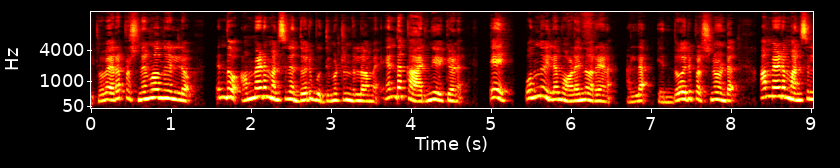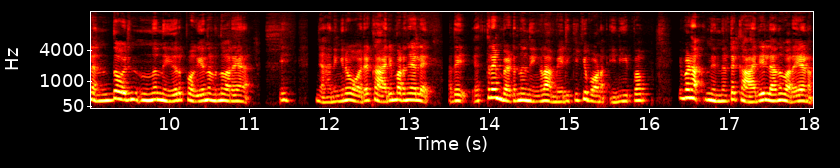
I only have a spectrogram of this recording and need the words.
ഇപ്പൊ വേറെ പ്രശ്നങ്ങളൊന്നുമില്ലല്ലോ. എന്തോ അമ്മയുടെ മനസ്സിൽ എന്തോ ഒരു ബുദ്ധിമുട്ടുണ്ടല്ലോ അമ്മ. എന്താ കാര്യം? ചോദിക്കുകയാണ് ഏയ് ഒന്നുമില്ല മോളെ എന്ന് പറയണം. അല്ല എന്തോ ഒരു പ്രശ്നമുണ്ട്. അമ്മയുടെ മനസ്സിൽ എന്തോ ഒരു ഒന്ന് നീർ പുകയുന്നുണ്ടെന്ന് പറയണം. ഏ ഞാനിങ്ങനെ ഓരോ കാര്യം പറഞ്ഞല്ലേ? അതെ എത്രയും പെട്ടെന്ന് നിങ്ങൾ അമേരിക്കയ്ക്ക് പോകണം ഇനിയിപ്പം ഇവിടെ നിന്നിട്ട് കാര്യമില്ല എന്ന് പറയണം.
